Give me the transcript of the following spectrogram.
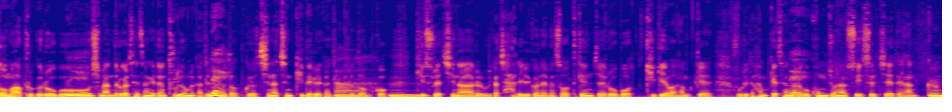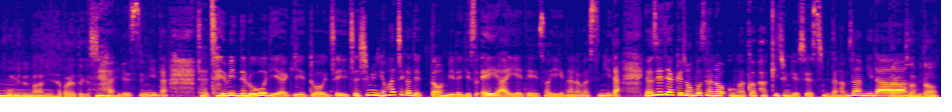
너무 앞으로 그 로봇이 네. 만들어갈 세상에 대한 두려움을 가질 네. 필요도 없고요. 지나친 기대를 가질 아. 필요도 없고 음. 기술의 진화를 우리가 잘 읽어내면서 어떻게 이제 로봇 기계와 함께 우리가 함께 생활하고 네. 공존할 수 있을지에 대한 그런 음. 고민을 많이 해봐야 되겠습니다. 네, 알겠습니다. 자 재미있는 로봇 이야기 또 이제 2016년 화제가 됐던 미래기술 AI에 대해서 얘기 나눠봤습니다. 연세대학교 정보산업공학과 박희준 교수였습니다. 감사합니다. 네, 감사합니다.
